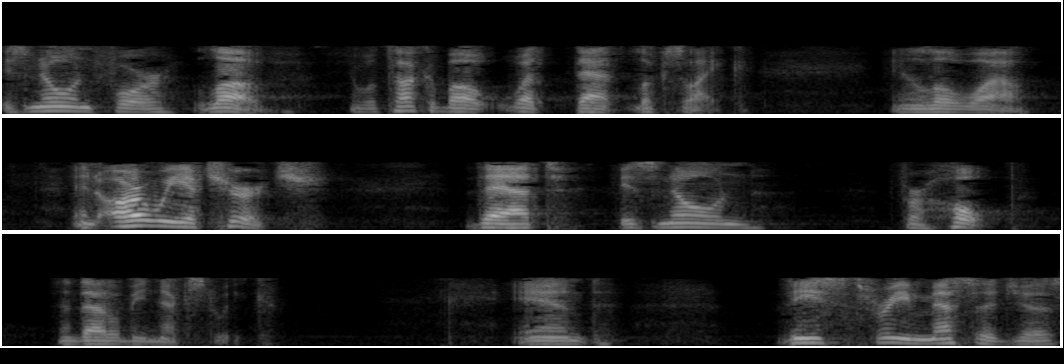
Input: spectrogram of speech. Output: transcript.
is known for love? And we'll talk about what that looks like in a little while. And are we a church that is known for hope? And that'll be next week. And these three messages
